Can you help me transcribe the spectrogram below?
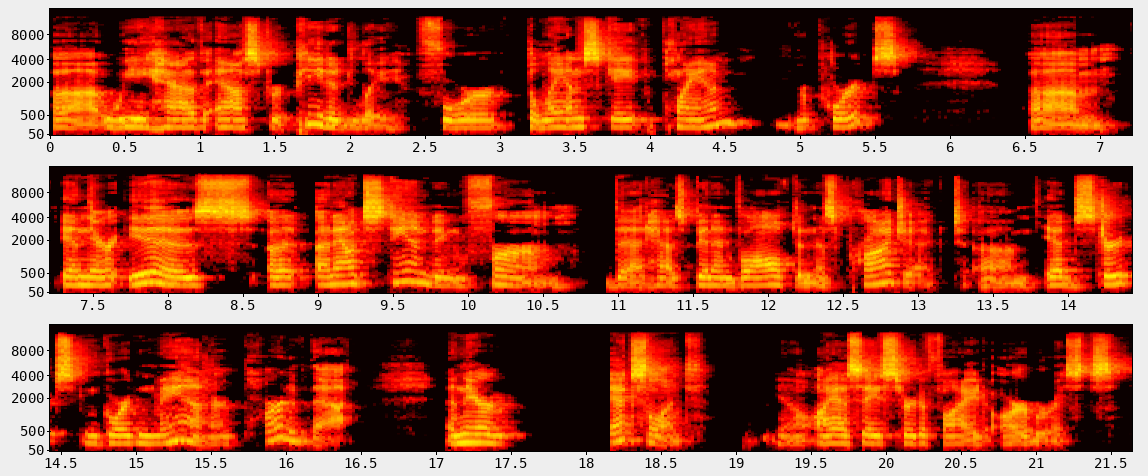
Uh, we have asked repeatedly for the landscape plan reports. Um, and there is a, an outstanding firm that has been involved in this project. Um, Ed Sturts and Gordon Mann are part of that. And they're excellent, you know, ISA certified arborists.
